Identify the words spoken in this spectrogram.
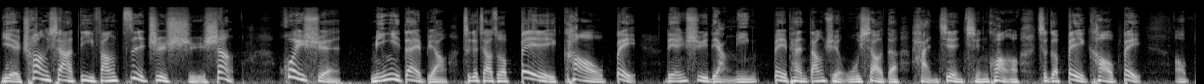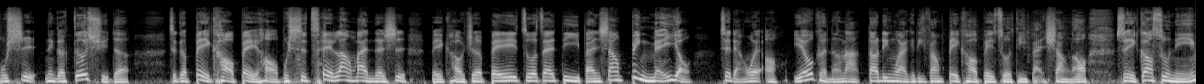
也创下地方自治史上贿选民意代表这个叫做背靠背。连续两名被判当选无效的罕见情况哦，这个背靠背哦，不是那个歌曲的这个背靠背哈，不是最浪漫的是背靠着背坐在地板上，并没有这两位哦，也有可能啦，到另外一个地方背靠背坐地板上了哦，所以告诉您。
